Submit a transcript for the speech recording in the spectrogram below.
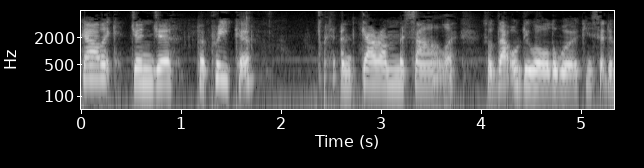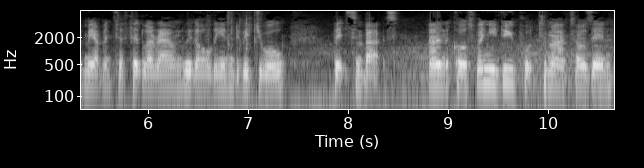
garlic, ginger, paprika, and garam masala. So that will do all the work instead of me having to fiddle around with all the individual bits and bats. And of course, when you do put tomatoes in,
